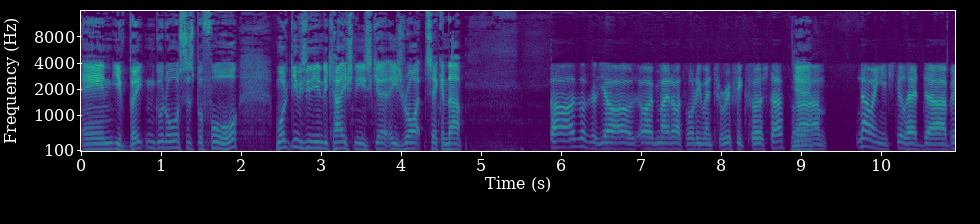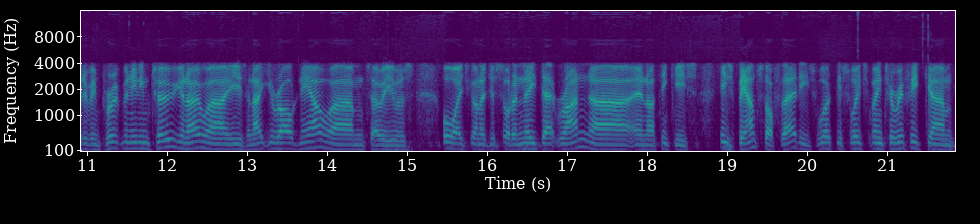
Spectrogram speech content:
and you've beaten good horses before. What gives you the indication he's he's right second up? Uh, look, yeah, I, I, mate, I thought he went terrific first up. Yeah. Um, knowing he still had uh, a bit of improvement in him too, you know, uh, he's an eight-year-old now, um, so he was always going to just sort of need that run, uh, and I think he's he's bounced off that. His work this week's been terrific. Um,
